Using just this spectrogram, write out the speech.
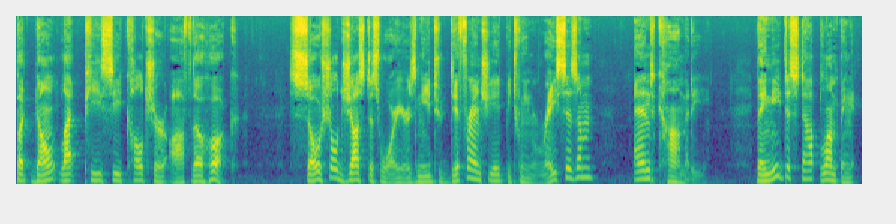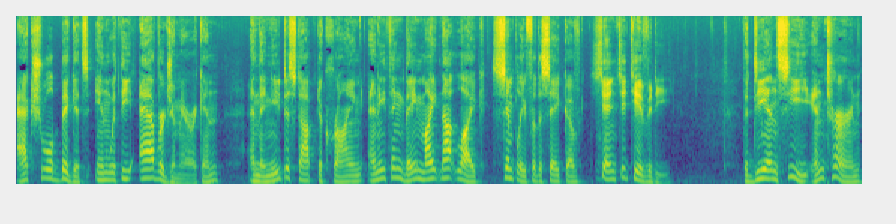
But don't let PC culture off the hook. Social justice warriors need to differentiate between racism and comedy. They need to stop lumping actual bigots in with the average American, and they need to stop decrying anything they might not like simply for the sake of sensitivity. The DNC, in turn,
